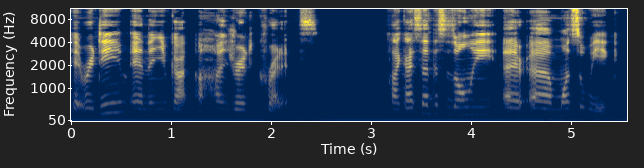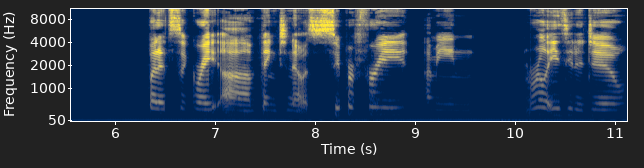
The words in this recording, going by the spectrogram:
hit redeem, and then you've got 100 credits. Like I said, this is only uh, um, once a week, but it's a great um, thing to know. It's super free. I mean, really easy to do.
